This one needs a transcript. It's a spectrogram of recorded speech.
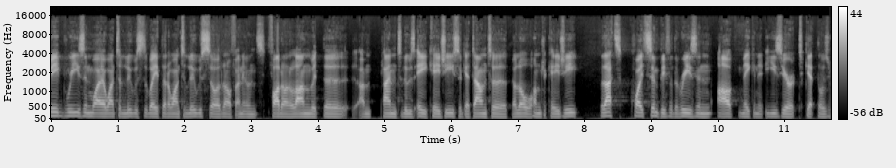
big reason why I want to lose the weight that I want to lose. So I don't know if anyone's following along with the I'm planning to lose eight kg, so get down to below 100 kg. But that's quite simply for the reason of making it easier to get those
